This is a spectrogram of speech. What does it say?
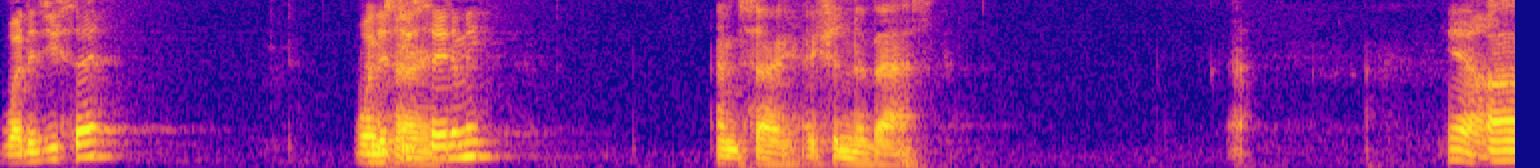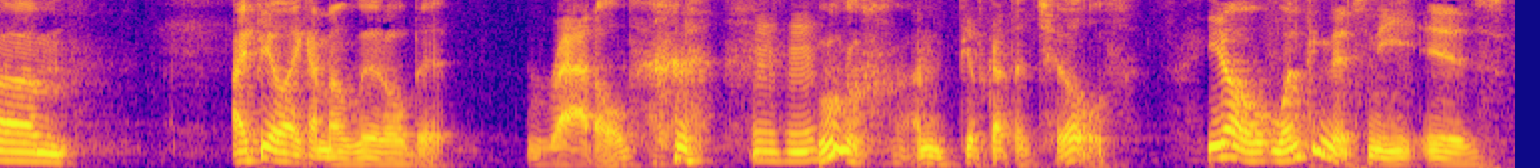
What did you say? What I'm did you say to me? I'm sorry. I shouldn't have asked. Yeah. Um, I feel like I'm a little bit rattled. mm-hmm. Ooh, I'm, I've got the chills. You know, one thing that's neat is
